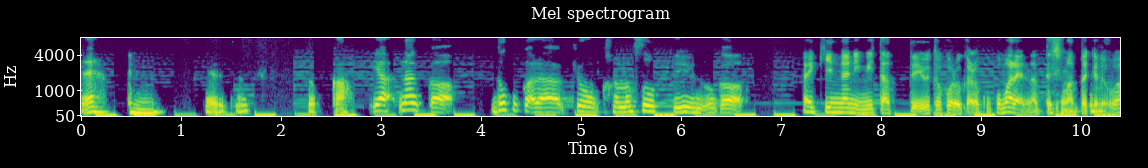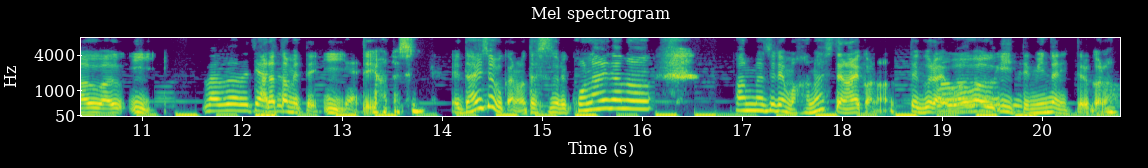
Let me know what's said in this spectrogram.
ね。うん。てるちゃん。そっか。いやなんかどこから今日話そうっていうのが最近何見たっていうところからここまでになってしまったけど、ワウワウいい。わわわじゃあ改めていいっていう話。え、大丈夫かな？私それ、この間のパンラジでも話してないかなってぐらい、ワウワウワウワウいいってみんなに言ってるから。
